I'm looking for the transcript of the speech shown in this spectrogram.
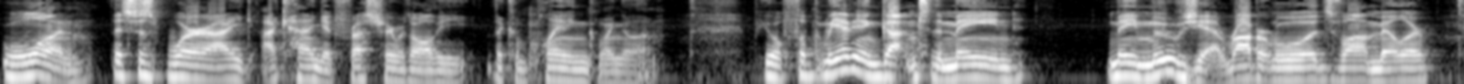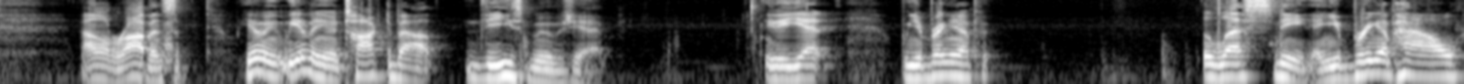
one. This is where I, I kind of get frustrated with all the, the complaining going on. People flip. We haven't even gotten to the main main moves yet. Robert Woods, Von Miller, Allen Robinson. We haven't we haven't even talked about these moves yet. Yet, when you're bringing up Les Snead and you bring up how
